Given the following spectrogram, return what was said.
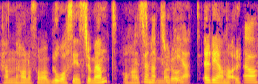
han har någon form av blåsinstrument och han Jag tror han har svimmar då. trumpet. Är det det han har? Ja.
